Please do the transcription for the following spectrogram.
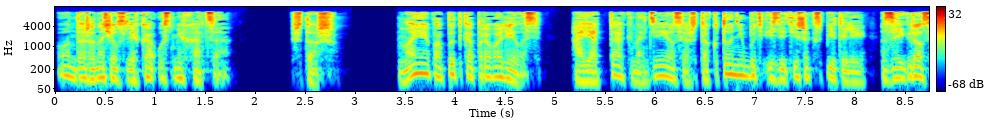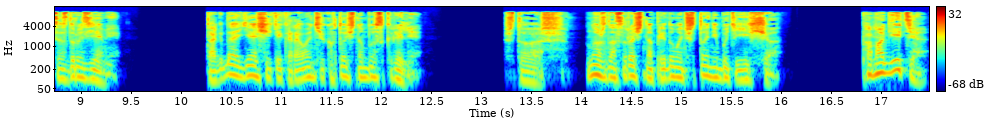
Он даже начал слегка усмехаться. Что ж, моя попытка провалилась, а я так надеялся, что кто-нибудь из детишек спит или заигрался с друзьями. Тогда ящики караванчиков точно бы скрыли. Что ж, нужно срочно придумать что-нибудь еще. «Помогите!»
